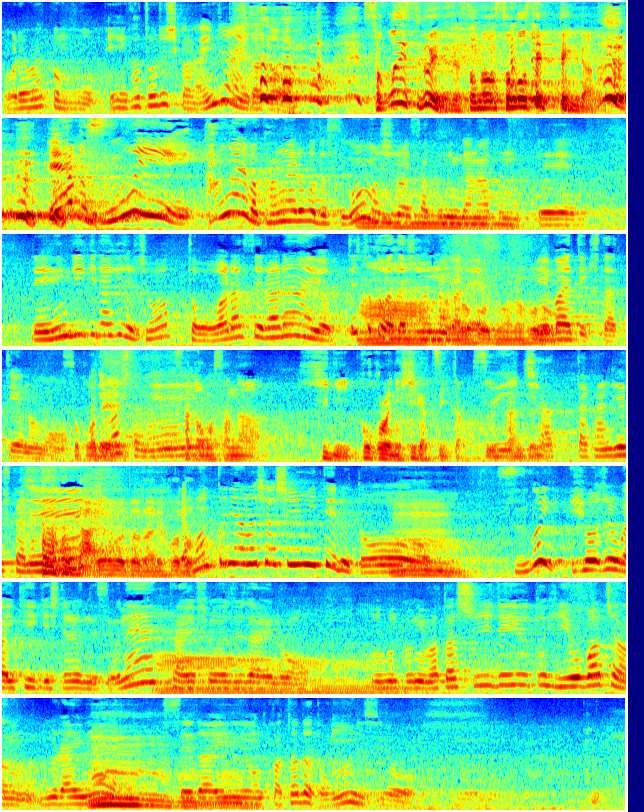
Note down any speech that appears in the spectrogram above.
これはやっぱもう映画撮るしかないんじゃないかと。そこですごいですよそのその接点が。えやっぱすごい考えれば考えるほどすごい面白い作品だなと思って。で演劇だけじゃちょっと終わらせられないよってちょっと私の中で芽生えてきたっていうのもありましたね。坂本さんが火に心に火がついたってついいう感じ。ちゃった感じですかね。なるほどなるほど。本当にあの写真見てるとん。すごい表情が生き生きしてるんですよね大正時代のもう本当に私でいうとひいおばあちゃんぐらいの世代の方だと思うんですよ。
